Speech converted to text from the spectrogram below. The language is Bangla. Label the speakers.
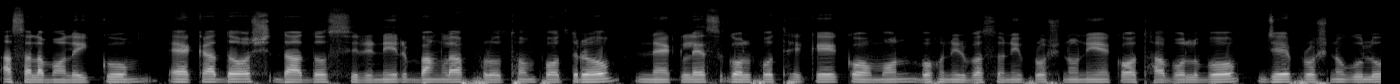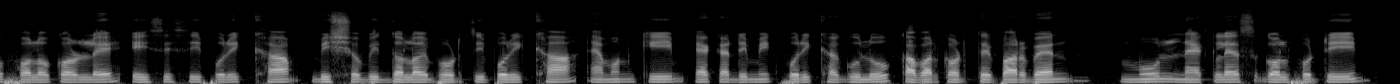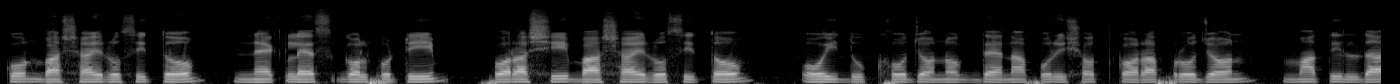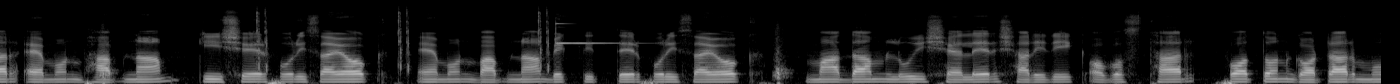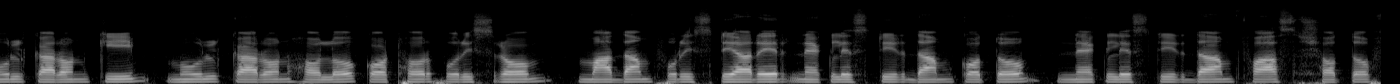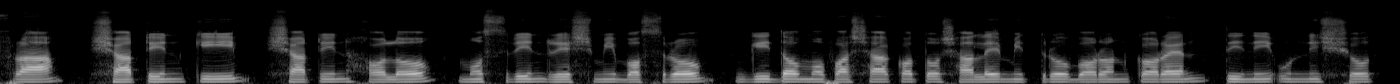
Speaker 1: আসসালামু আলাইকুম একাদশ দ্বাদশ শ্রেণির বাংলা প্রথম পত্র, নেকলেস গল্প থেকে কমন বহুনির্বাচনী প্রশ্ন নিয়ে কথা বলব। যে প্রশ্নগুলো ফলো করলে এইচএসসি পরীক্ষা, বিশ্ববিদ্যালয় ভর্তি পরীক্ষা, এমনকি একাডেমিক পরীক্ষাগুলো কভার করতে পারবেন। মূল নেকলেস গল্পটি কোন ভাষায় রচিত? নেকলেস গল্পটি ফরাসি ভাষায় রচিত। ওই দুঃখজনক দেনা পরিশোধ করা প্রয়োজন। মাতিলদার এমন ভাবনা, কিসের পরিচায়ক? এমন ভাবনা, ব্যক্তিত্বের পরিচায়ক? মাদাম লুই শ্যালের শারীরিক অবস্থার পতন ঘটার মূল কারণ কি? মূল কারণ হল কঠোর পরিশ্রম। মাদাম ফরিস্টেয়ারের নেকলেসটির দাম কত? নেকলেসটির দাম পাঁচ শত ফ্রা। শাটিন কি? শাটিন হল মসৃণ রেশমি বস্ত্র। গিদ মোফাসা কত সালে মৃত্যুবরণ করেন? তিনি উনিশশো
